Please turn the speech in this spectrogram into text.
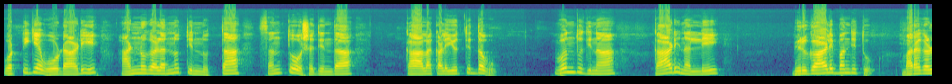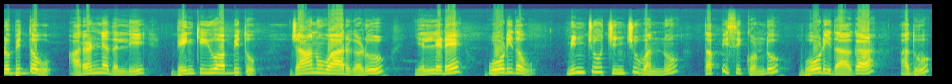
ಒಟ್ಟಿಗೆ ಓಡಾಡಿ ಹಣ್ಣುಗಳನ್ನು ತಿನ್ನುತ್ತಾ ಸಂತೋಷದಿಂದ ಕಾಲ ಕಳೆಯುತ್ತಿದ್ದವು. ಒಂದು ದಿನ ಕಾಡಿನಲ್ಲಿ ಬಿರುಗಾಳಿ ಬಂದಿತು. ಮರಗಳು ಬಿದ್ದವು. ಅರಣ್ಯದಲ್ಲಿ ಬೆಂಕಿಯೂ ಹಬ್ಬಿತು. ಜಾನುವಾರುಗಳು ಎಲ್ಲೆಡೆ ಓಡಿದವು. ಮಿಂಚು ಚಿಂಚುವನ್ನು ತಪ್ಪಿಸಿಕೊಂಡು ಓಡಿದಾಗ ಅದು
